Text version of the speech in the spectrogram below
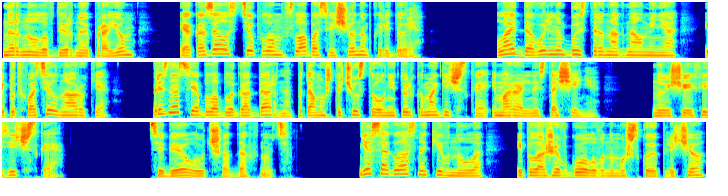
нырнула в дверной проем и оказалась в теплом, слабо освещенном коридоре. Лайт довольно быстро нагнал меня и подхватил на руки. Признаться, я была благодарна, потому что чувствовал не только магическое и моральное истощение, но еще и физическое. «Тебе лучше отдохнуть». Я согласно кивнула и, положив голову на мужское плечо,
